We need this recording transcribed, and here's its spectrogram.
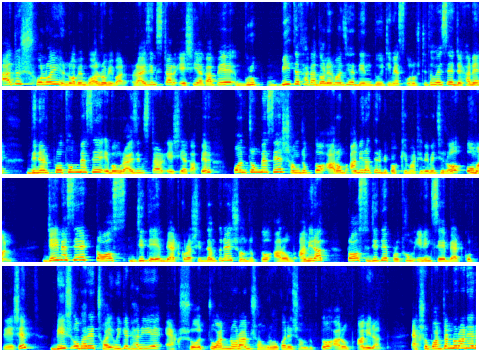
আজ ষোলোই নভেম্বর, রবিবার, রাইজিং স্টার এশিয়া কাপে গ্রুপ বিতে থাকা দলের মাঝে দিন দুইটি ম্যাচ অনুষ্ঠিত হয়েছে, যেখানে দিনের প্রথম ম্যাচে এবং রাইজিং স্টার এশিয়া কাপের পঞ্চম ম্যাচে সংযুক্ত আরব আমিরাতের বিপক্ষে মাঠে নেমেছিল ওমান। যেই ম্যাচে টস জিতে ব্যাট করার সিদ্ধান্ত নেয় সংযুক্ত আরব আমিরাত, টস জিতে প্রথম ইনিংসে ব্যাট করতে এসে বিশ ওভারে ছয় উইকেট হারিয়ে একশো চুয়ান্ন রান সংগ্রহ করে সংযুক্ত আরব আমিরাত। একশো পঞ্চান্ন রানের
